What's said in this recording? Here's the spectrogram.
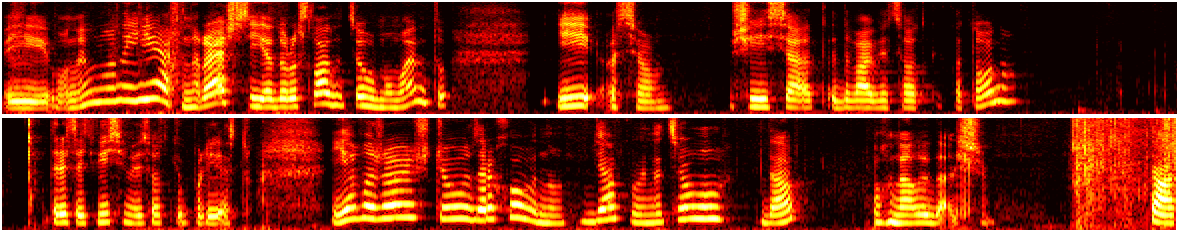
І вони в мене є. Нарешті я доросла до цього моменту. І ось 62% катону, 38% поліестру. Я вважаю, що зараховано. Дякую. На цьому да, погнали далі. Так,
